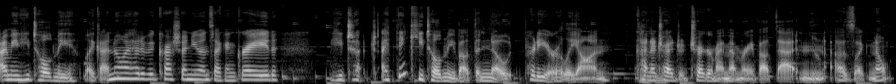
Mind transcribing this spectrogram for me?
I mean, he told me, like, I know I had a big crush on you in second grade. He, t- I think he told me about the note pretty early on, kind of tried to trigger my memory about that. And I was like, nope,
